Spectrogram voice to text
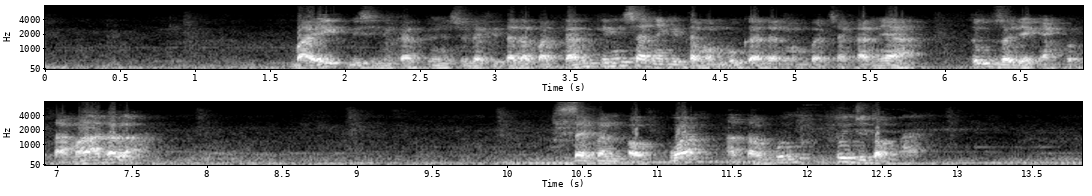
Baik, di sini kartunya sudah kita dapatkan. Kini saatnya kita membuka dan membacakannya. Untuk zodiak yang pertama adalah Seven of One ataupun tujuh tongkat.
